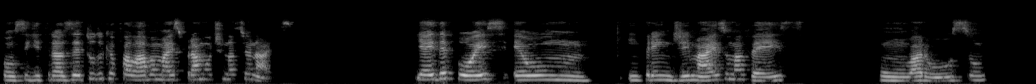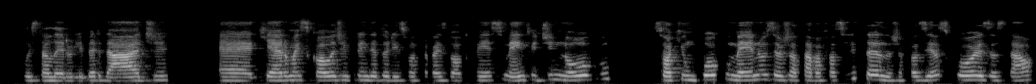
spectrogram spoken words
conseguir trazer tudo que eu falava mais para multinacionais. E aí depois eu empreendi mais uma vez com o Larusso, o Estaleiro Liberdade, é, que era uma escola de empreendedorismo através do autoconhecimento, e de novo, só que um pouco menos, eu já estava facilitando, já fazia as coisas tal.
